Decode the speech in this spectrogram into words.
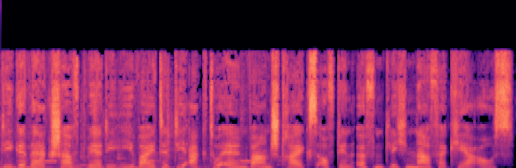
Die Gewerkschaft Verdi weitet die aktuellen Warnstreiks auf den öffentlichen Nahverkehr aus.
